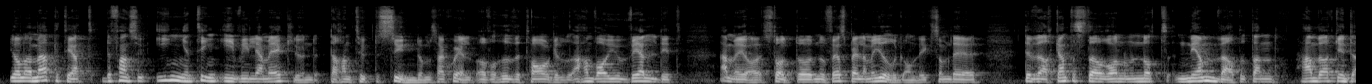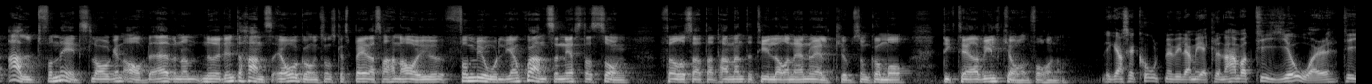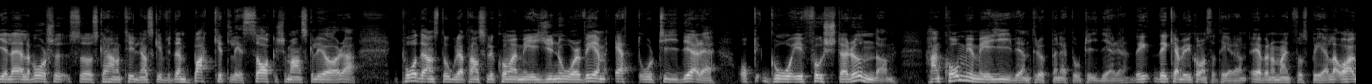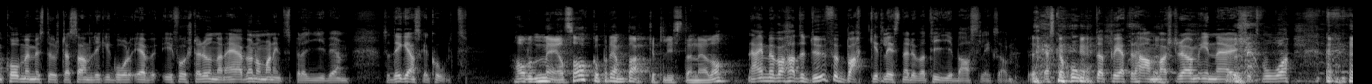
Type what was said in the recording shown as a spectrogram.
Jag la märke till att det fanns ju ingenting i William Eklund där han tyckte synd om sig själv överhuvudtaget. Han var ju väldigt ja men jag är stolt och nu får jag spela med Djurgården liksom. Det, det verkar inte störa honom något nämnvärt utan han verkar inte allt för nedslagen av det. Även om, nu är det inte hans årgång som ska spela så han har ju förmodligen chansen nästa säsong. Förutsatt att han inte tillhör en NHL-klubb som kommer diktera villkoren för honom. Det är ganska coolt med William Eklund. När han var 10 år, 10 eller 11 år, så, så ska han tydligen ha skrivit en bucket list, saker som han skulle göra. På den stod det att han skulle komma med i junior-VM ett år tidigare och gå i första rundan. Han kom ju med i JVM-truppen ett år tidigare, det, det, kan vi ju konstatera, även om han inte får spela. Och han kommer med största sannolikhet gå i första rundan, även om han inte spelar JVM. Så det är ganska coolt. Har du mer saker på den bucketlisten eller? Nej, men vad hade du för bucketlist när du var 10 bass liksom? Jag ska hota Peter Hammarström innan jag är 22.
